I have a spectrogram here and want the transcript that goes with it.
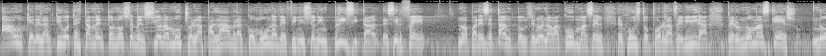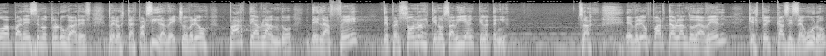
Aunque en el Antiguo Testamento no se menciona mucho la palabra como una definición implícita, decir fe, no aparece tanto, sino en Abacú más el, el, justo por la fe vivirá, pero no más que eso, no aparece en otros lugares, pero está esparcida. De hecho, Hebreos parte hablando de la fe de personas que no sabían que la tenían. O sea, Hebreos parte hablando de Abel, que estoy casi seguro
